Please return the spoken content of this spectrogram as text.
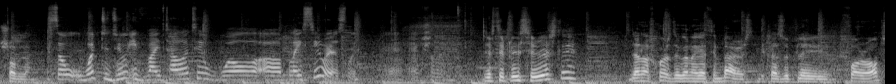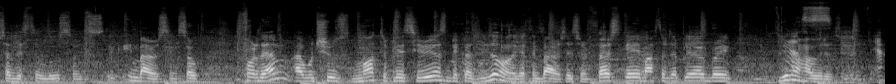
shotgun. So, what to do if Vitality will uh, play seriously? uh, Actually. If they play seriously, then of course they're gonna get embarrassed because we play four ops and they still lose, so it's embarrassing. So for them, I would choose not to play serious because you don't want to get embarrassed. It's your first game after the player break. You know how it is. Yeah.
